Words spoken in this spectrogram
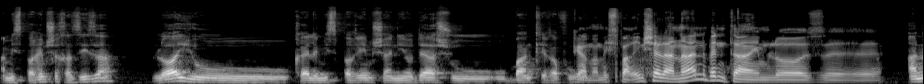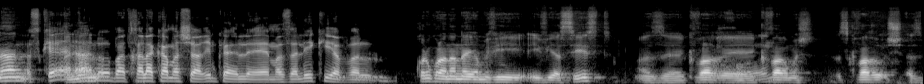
המספרים של חזיזה לא היו כאלה מספרים שאני יודע שהוא הוא בנקר עבורי. גם המספרים של ענן בינתיים לא איזה... ענן, אז כן, ענן- היה לו בהתחלה כמה שערים כאלה מזליקי, אבל קודם כל ענן היום הביא, הביא אסיסט, אז uh, כבר, uh. כבר, מש- אז כבר, אז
